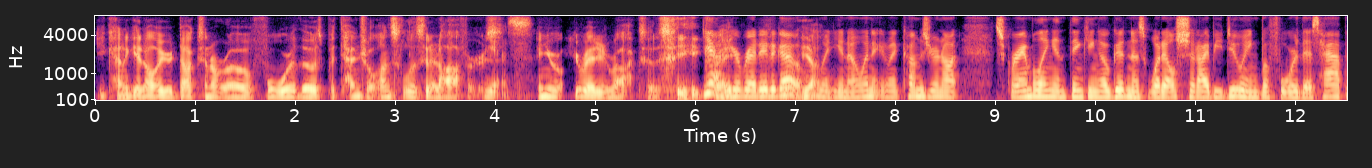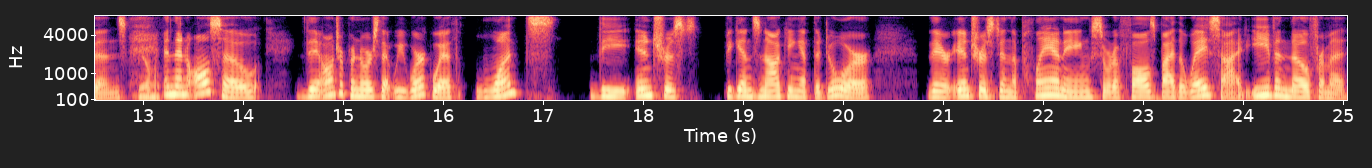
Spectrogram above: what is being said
you kind of get all your ducks in a row for those potential unsolicited offers. Yes. And you're you're ready to rock, so to speak. Yeah, right? you're ready to go. Yeah. When you know when it, when it comes, you're not scrambling and thinking, "Oh goodness, what else should I be doing before this happens?" Yeah. And then also, the entrepreneurs that we work with, once the interest begins knocking at the door, their interest in the planning sort of falls by the wayside. Even though, from a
